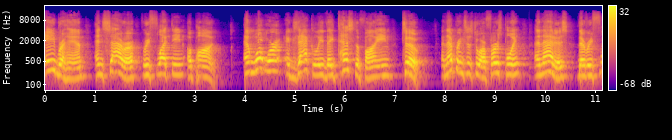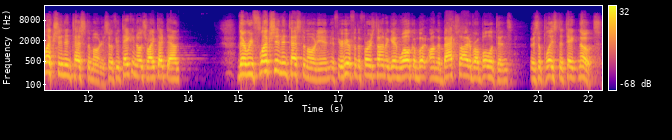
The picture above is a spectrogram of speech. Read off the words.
Abraham and Sarah reflecting upon? And what were exactly they testifying to? And that brings us to our first point, and that is their reflection and testimony. So if you're taking notes, write that down. Their reflection and testimony. And if you're here for the first time, again, welcome. But on the back side of our bulletins, there's a place to take notes,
